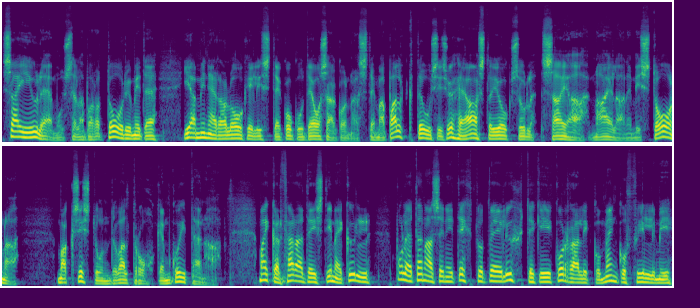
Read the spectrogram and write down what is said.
sai ülemus laboratooriumide ja mineraloogiliste kogude osakonnas. tema palk tõusis ühe aasta jooksul saja naelani, mis toona maksis tunduvalt rohkem kui täna. Michael Faraday'st ime küll pole tänaseni tehtud veel ühtegi korralikku mängufilmi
